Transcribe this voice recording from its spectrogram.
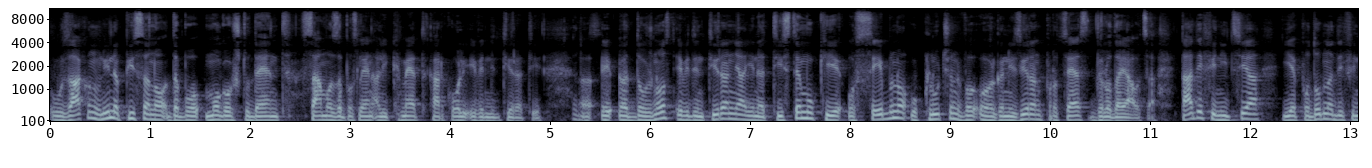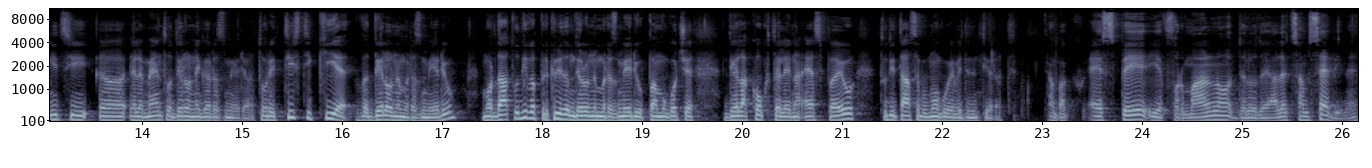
V zakonu ni napisano, da bo mogel študent, samo zaposlen ali kmet karkoli evidentirati. Uh, e, Dožnost evidentiranja je na tistemu, ki je osebno vključen v organiziran proces delodajalca. Ta definicija je podobna definiciji uh, elementov delovnega razmerja. Torej, tisti, ki je v delovnem razmerju, morda tudi v prikritem delovnem razmerju, pa mogoče dela koktele na SP-ju, tudi ta se bo mogel evidentirati. Ampak SP je formalno delodajalec sam sebi. Ne?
